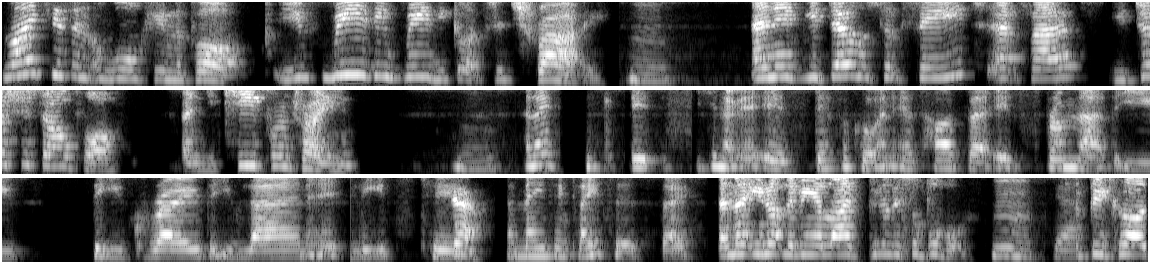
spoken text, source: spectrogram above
Life isn't a walk in the park. You've really, really got to try. Hmm, And if you don't succeed at first, you dust yourself off and you keep on trying. hmm. and i think it's you know it is difficult and it is hard but it's from that that you that you grow that you learn it leads to Yeah. amazing places so And that you're not living your life in a little bubble. hmm, yeah Because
